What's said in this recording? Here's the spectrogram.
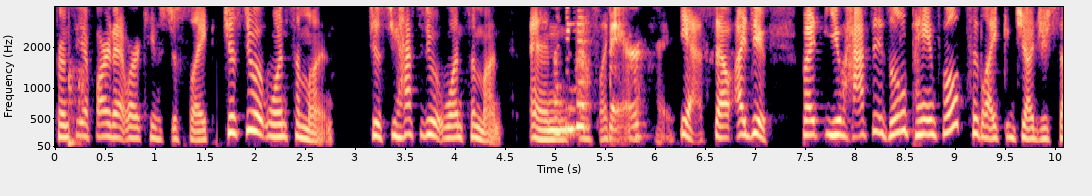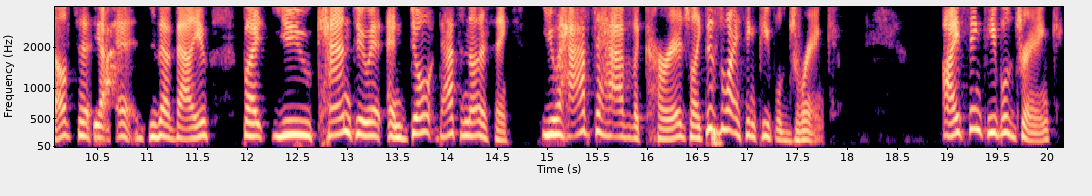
from CFR Network, he was just like, just do it once a month. Just you have to do it once a month. And I think that's I like, fair. Okay. Yeah. So I do, but you have to, it's a little painful to like judge yourself to yeah. Uh, do that value, but you can do it. And don't, that's another thing. You have to have the courage. Like, this is why I think people drink. I think people drink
